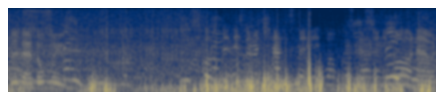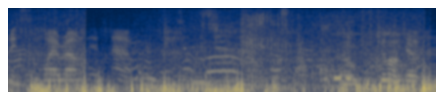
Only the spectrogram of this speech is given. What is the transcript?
Stay there, don't move. Joe.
